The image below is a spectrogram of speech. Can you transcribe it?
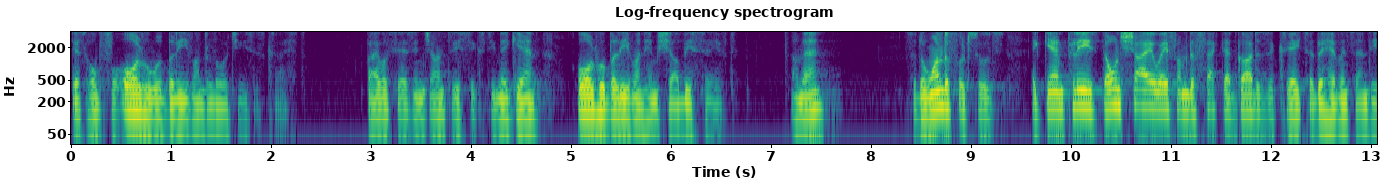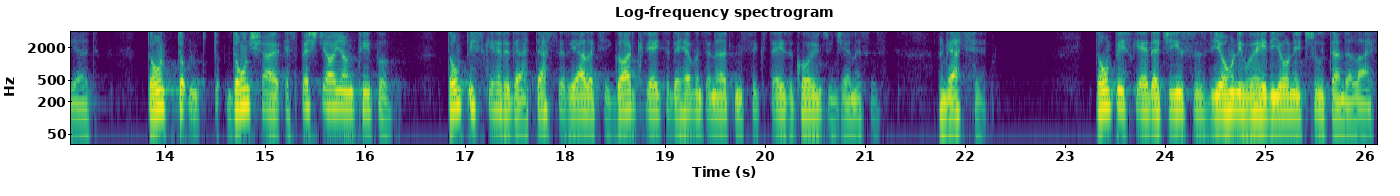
There's hope for all who will believe on the Lord Jesus Christ. Bible says in John 3:16 again, all who believe on him shall be saved. Amen. So, the wonderful truths. Again, please don't shy away from the fact that God is the creator of the heavens and the earth. Don't, don't, don't shy, especially our young people. Don't be scared of that. That's the reality. God created the heavens and earth in six days according to Genesis. And that's it. Don't be scared that Jesus is the only way, the only truth, and the life.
